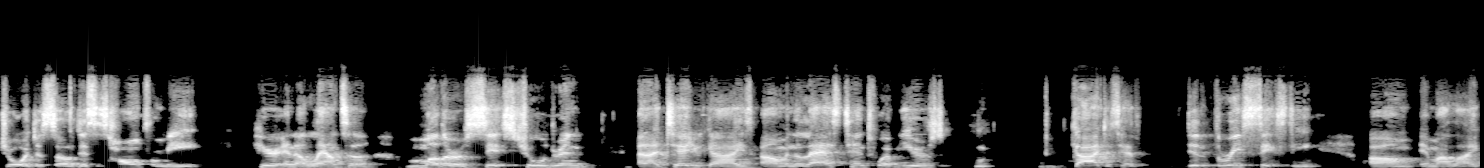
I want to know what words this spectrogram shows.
Georgia. So this is home for me here in Atlanta. Mother of six children. And I tell you guys, um, in the last 10, 12 years, God just has did a 360 um, in my life.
